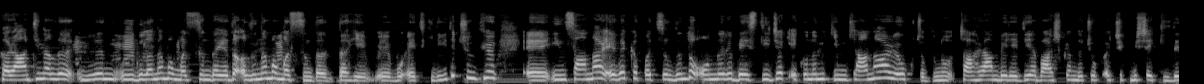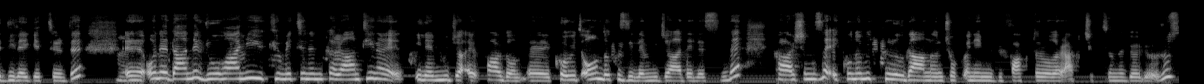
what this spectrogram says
karantinaların uygulanamamasında ya da alınamamasında dahi e, bu etkiliydi. Çünkü e, insanlar eve kapatıldığında onları besleyecek ekonomik imkanlar yoktu. Bunu Tahran Belediye Başkanı da çok açık bir şekilde dile getirdi. E, o nedenle ruhani hükümetinin karantina ile müca- e, pardon e, Covid-19 ile mücadelesinde karşımıza ekonomik kırılganlığın çok önemli bir faktör olarak çıktığını görüyoruz.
